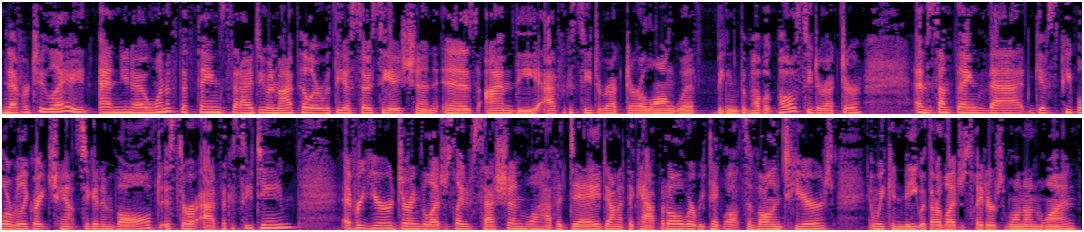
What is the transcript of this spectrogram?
Never too late. And, you know, one of the things that I do in my pillar with the association is I'm the advocacy director along with being the public policy director. And something that gives people a really great chance to get involved is through our advocacy team. Every year during the legislative session, we'll have a day down at the Capitol where we take lots of volunteers and we can meet with our legislators one on one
